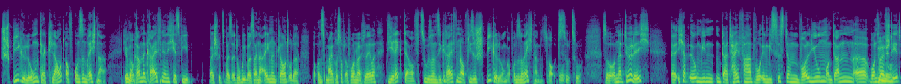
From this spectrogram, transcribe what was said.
Spiegelung der Cloud auf unserem Rechner. Die Genau. Programme greifen ja nicht jetzt wie beispielsweise Adobe über seine eigenen Cloud oder bei uns Microsoft auf OneDrive selber direkt darauf zu, sondern sie greifen auf diese Spiegelung auf unseren Rechnern zu, zu. So, und natürlich, äh, ich habe irgendwie einen Dateipfad, wo irgendwie System Volume und dann äh, OneDrive Genau. steht.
